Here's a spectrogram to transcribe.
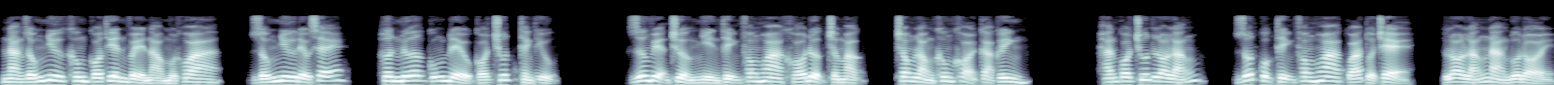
nàng giống như không có thiên về nào một khoa, giống như đều sẽ, hơn nữa cũng đều có chút thành tựu. Dương viện trưởng nhìn Thịnh Phong Hoa khó được trầm mặc, trong lòng không khỏi cả kinh. Hắn có chút lo lắng, rốt cuộc Thịnh Phong Hoa quá tuổi trẻ, lo lắng nàng đua đòi.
